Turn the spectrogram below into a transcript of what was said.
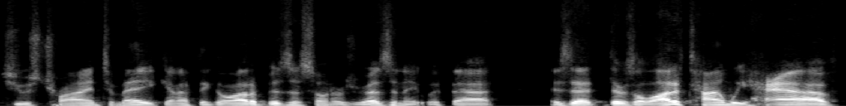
she was trying to make. And I think a lot of business owners resonate with that is that there's a lot of time we have –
